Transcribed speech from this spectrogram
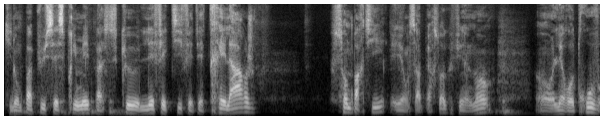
qui n'ont pas pu s'exprimer parce que l'effectif était très large sont partis et on s'aperçoit que finalement on les retrouve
